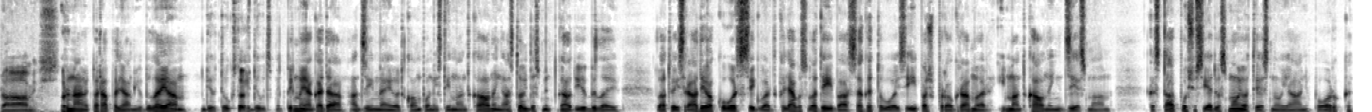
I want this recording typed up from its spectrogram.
rāmjus. Runājot par apaļām jubilejām, 2021. gadā atzīmējot komponistu Imants Kalniņa 80 gadu jubileju, Latvijas radio kurs Sigvarda Kļavas vadībā sagatavojis īpašu programmu ar imantu kalniņu dziesmām, kas tapušas iedvesmojoties no Jāņa Poruka,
